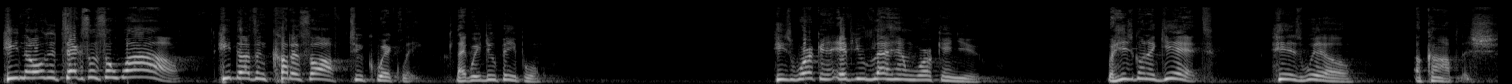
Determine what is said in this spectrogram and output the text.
He knows it takes us a while. He doesn't cut us off too quickly like we do people. He's working if you let him work in you. But he's going to get his will accomplished.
